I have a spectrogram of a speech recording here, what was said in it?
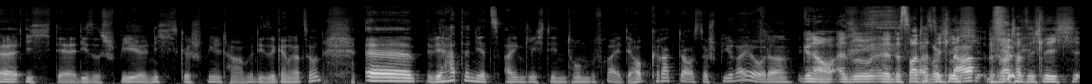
Äh, ich, der dieses Spiel nicht gespielt habe, diese Generation. Äh, wer hat denn jetzt eigentlich den Turm befreit? Der Hauptcharakter aus der Spielreihe oder? Genau, also äh, das war War so tatsächlich, klar. das war tatsächlich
